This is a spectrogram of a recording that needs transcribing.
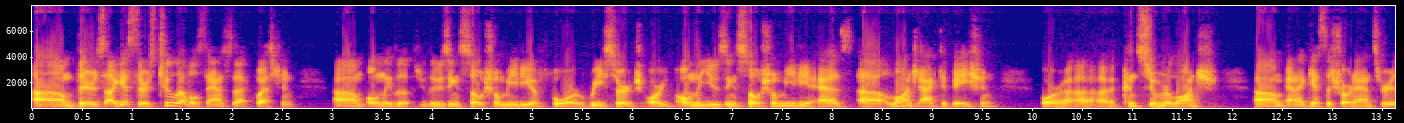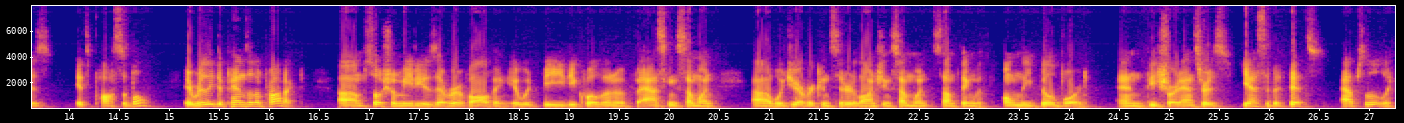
Um, there's, I guess, there's two levels to answer that question. Um, only lo- using social media for research, or only using social media as uh, launch activation or a, a consumer launch. Um, and I guess the short answer is it's possible. It really depends on the product um, social media is ever evolving. It would be the equivalent of asking someone, uh, "Would you ever consider launching someone something with only billboard?" And the short answer is yes, if it fits, absolutely.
